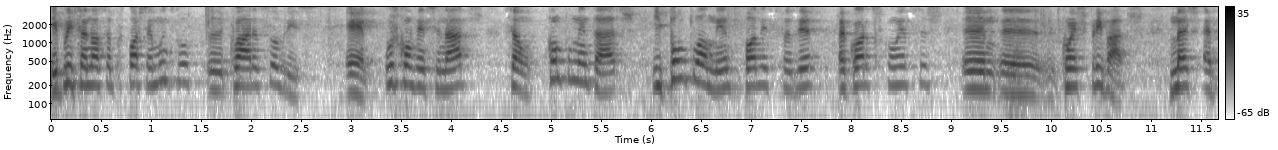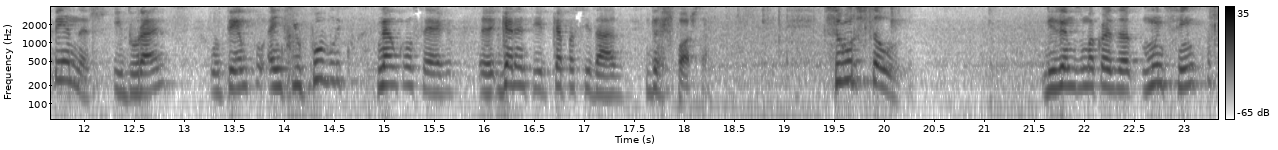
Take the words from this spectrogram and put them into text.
E por isso a nossa proposta é muito uh, clara sobre isso. É, os convencionados são complementares e pontualmente podem-se fazer acordos com esses, uh, uh, com esses privados mas apenas e durante o tempo em que o público não consegue eh, garantir capacidade de resposta. Seguros de saúde. Dizemos uma coisa muito simples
